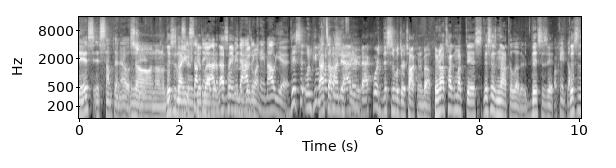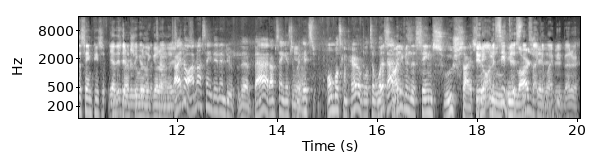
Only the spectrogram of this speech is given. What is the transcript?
This is something else. No, G. no, no. This is This not is even good leather. That's not even that the good hasn't one. came out yet. This is when people That's talk about shattered backboard. This is what they're talking about. They're not talking about this. This is not the leather. This is it. Okay, don't- This is the same piece. Of, Yeah, they this did is really actually good on this. I know. I'm not saying they didn't do the bad. I'm saying it's Yeah. it's almost comparable to what That's that not is. even the same swoosh size. Dude, They honestly, this looks like it might be better.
